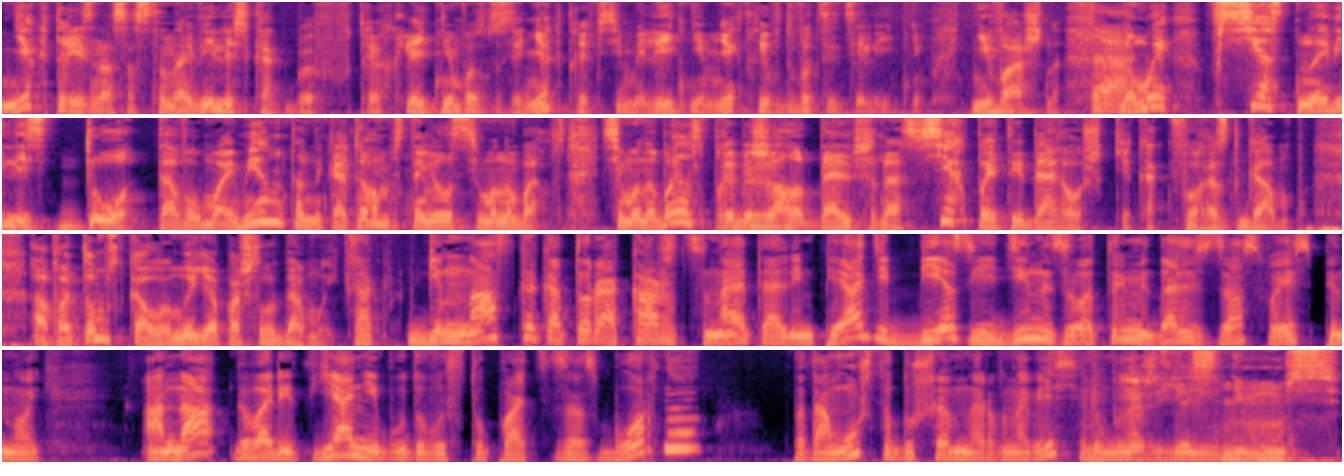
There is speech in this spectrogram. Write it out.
Некоторые из нас остановились как бы в трехлетнем возрасте, некоторые в семилетнем, некоторые в двадцатилетнем, неважно. Так. Но мы все остановились до того момента, на котором остановилась Симона Байлз. Симона Байлз пробежала дальше нас всех по этой дорожке, как Форест Гамп, а потом сказала, ну, я пошла домой. Так, гимнастка, которая окажется на этой Олимпиаде без единой золотой медали за своей спиной. Она говорит, я не буду выступать за сборную, потому что душевное равновесие Ну, подожди, я ценнее». снимусь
